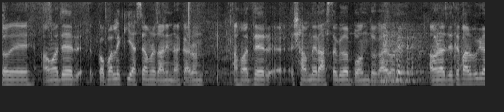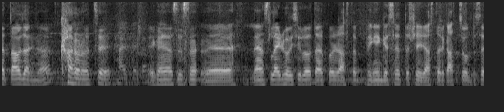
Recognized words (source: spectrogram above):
তবে আমাদের কপালে কি আছে আমরা জানি না, কারণ আমাদের আহ, সামনের রাস্তাগুলো বন্ধ কারণ আমরা যেতে পারব কিনা তাও জানি না। কারণ হচ্ছে এখানে হচ্ছে ল্যান্ডস্লাইড হয়েছিল তারপরে রাস্তা ভেঙে গেছে তো সেই রাস্তার কাজ চলতেছে।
